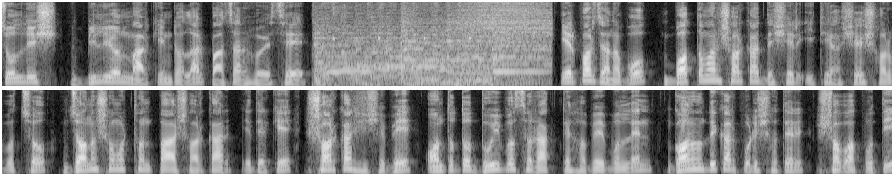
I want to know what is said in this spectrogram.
চল্লিশ বিলিয়ন মার্কিন ডলার পাচার হয়েছে। এরপর জানাব, বর্তমান সরকার দেশের ইতিহাসে সর্বোচ্চ জনসমর্থন পাওয়া সরকার। এদেরকে সরকার হিসেবে অন্তত দুই বছর রাখতে হবে বললেন গণ অধিকার পরিষদের সভাপতি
